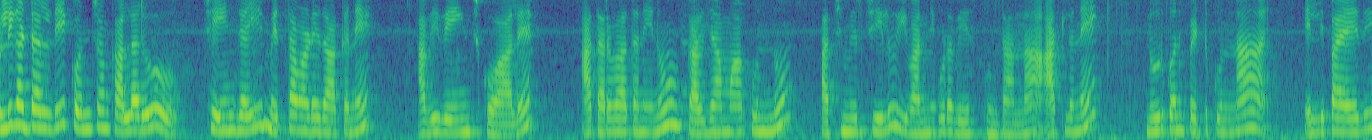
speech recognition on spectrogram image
ఉల్లిగడ్డలది కొంచెం కలరు చేంజ్ అయ్యి మెత్తబడేదాకానే అవి వేయించుకోవాలి. ఆ తర్వాత నేను కల్జామాకును పచ్చిమిర్చీలు ఇవన్నీ కూడా వేసుకుంటాను అట్లనే నూరుకొని పెట్టుకున్న ఎల్లిపాయది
